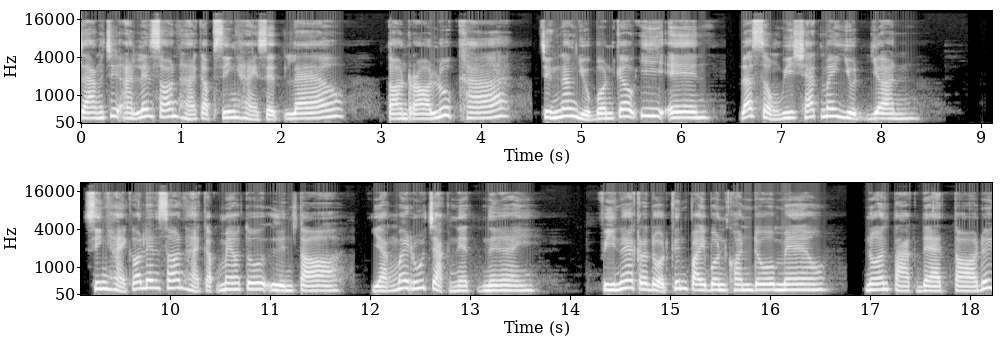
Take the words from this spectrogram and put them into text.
จางจื้ออันเล่นซ้อนหากับซิงไห่เสร็จแล้ว ตอนรอลูกค้าจึงนั่งอยู่บนเก้าอี้เอนและส่งวีแชทไม่หยุดย่อนซิงไห่ก็เล่นซ่อนหากับแมวตัวอื่นต่อ อย่างไม่รู้จักเหน็ดเหนื่อย ฟีน่ากระโดดขึ้นไปบนคอนโดแมว นอนตากแดดต่อด้วย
